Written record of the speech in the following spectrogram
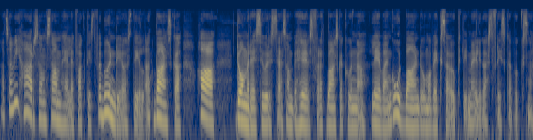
Alltså vi har som samhälle faktiskt förbundit oss till att barn ska ha de resurser som behövs för att barn ska kunna leva en god barndom och växa upp till möjligast friska vuxna.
